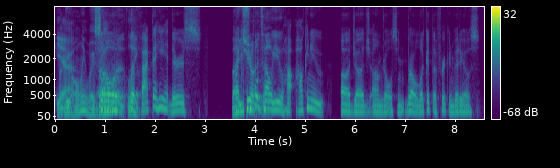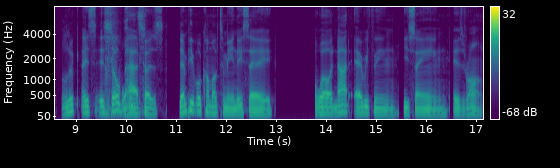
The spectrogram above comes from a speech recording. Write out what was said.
Yeah, the only way, bro. So wanna, the fact that he there's Like, like, people trying- tell you how how can you uh judge um Joel Osteen, bro? Look at the freaking videos. Look, it's it's so bad because then people come up to me and they say, "Well, not everything he's saying is wrong,"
